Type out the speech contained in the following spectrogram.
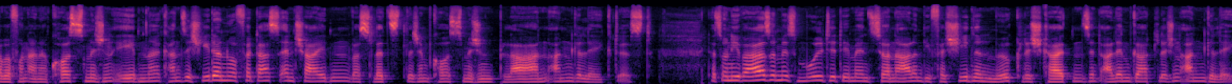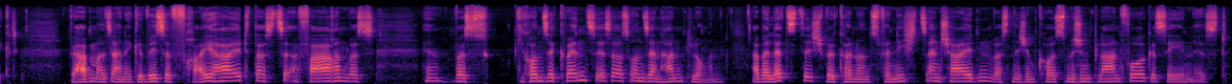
aber von einer kosmischen Ebene kann sich jeder nur für das entscheiden, was letztlich im kosmischen Plan angelegt ist. Das Universum ist multidimensional und die verschiedenen Möglichkeiten sind alle im Göttlichen angelegt. Wir haben also eine gewisse Freiheit, das zu erfahren, was, was die Konsequenz ist aus unseren Handlungen. Aber letztlich, wir können uns für nichts entscheiden, was nicht im kosmischen Plan vorgesehen ist.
